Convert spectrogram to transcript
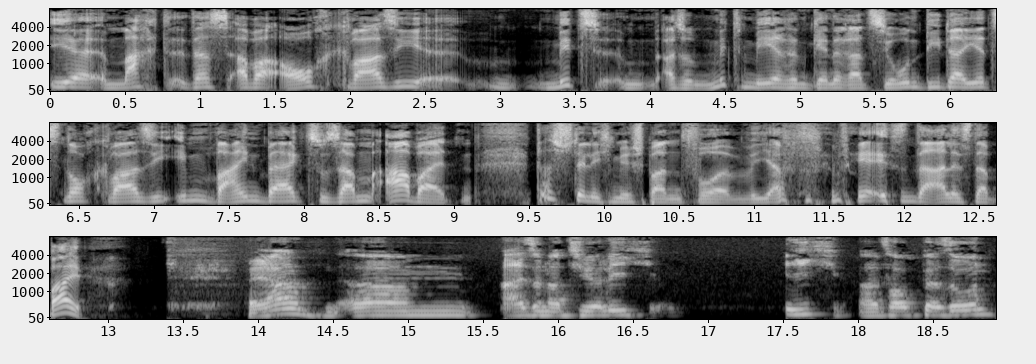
ihr macht das aber auch quasi äh, mit, also mit mehreren Generationen, die da jetzt noch quasi im Weinberg zusammenarbeiten. Das stelle ich mir spannend vor. Ja, wer ist denn da alles dabei? Ja, ähm, also natürlich ich als Hauptperson,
